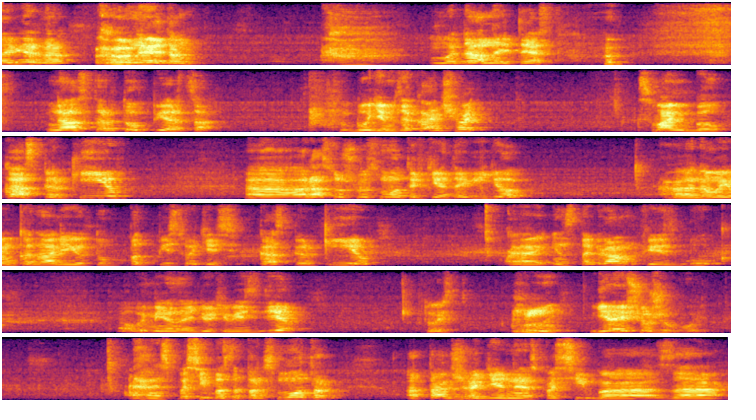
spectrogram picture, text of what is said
Наверное, на этом мы данный тест на старту перца будем заканчивать. С вами был Каспер Киев. Э, раз уж вы смотрите это видео э, на моем канале YouTube, подписывайтесь. Каспер Киев. Э, Инстаграм, Фейсбук. Вы меня найдете везде. То есть я еще живой. Спасибо за просмотр. А также отдельное спасибо за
